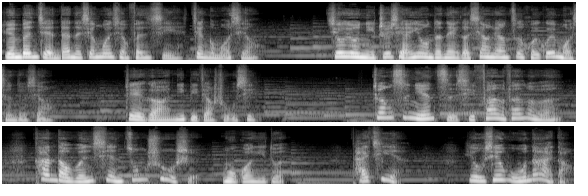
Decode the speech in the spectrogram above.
原本简单的相关性分析建个模型，就用你之前用的那个向量自回归模型就行。这个你比较熟悉。张思年仔细翻了翻论文，看到文献综述时，目光一顿，抬起眼，有些无奈道：“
